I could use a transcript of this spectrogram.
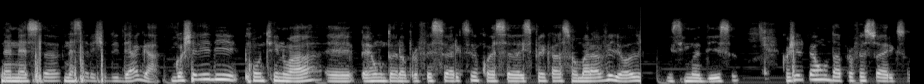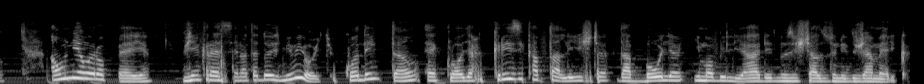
né, nessa, nessa lista do IDH. Gostaria de continuar é, perguntando ao professor Erickson com essa explicação maravilhosa em cima disso. Gostaria de perguntar professor Erickson: a União Europeia vinha crescendo até 2008, quando então eclode a crise capitalista da bolha imobiliária nos Estados Unidos de América,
